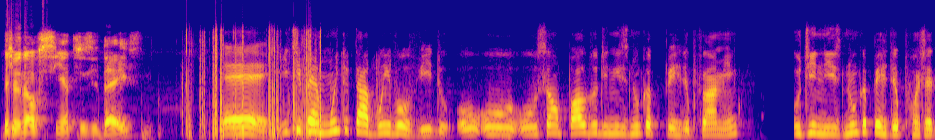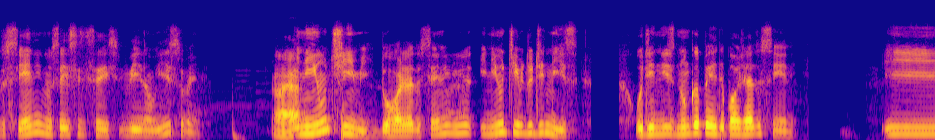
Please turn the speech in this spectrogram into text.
Desde 1910, É, e tipo, é muito tabu envolvido. O, o, o São Paulo do Diniz nunca perdeu pro Flamengo. O Diniz nunca perdeu pro Rogério Ceni. Não sei se vocês viram isso, velho. Ah, é? E nenhum time do Rogério Senna e nenhum time do Diniz. O Diniz nunca perdeu pro Rogério Senna. E,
